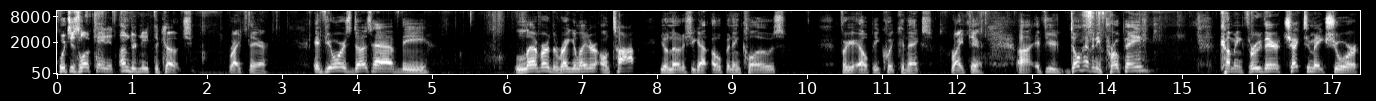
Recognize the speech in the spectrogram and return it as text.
which is located underneath the coach right there. If yours does have the lever, the regulator on top, you'll notice you got open and close for your LP Quick Connects right there. Uh, if you don't have any propane, coming through there, check to make sure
